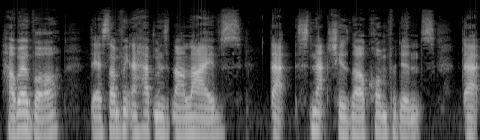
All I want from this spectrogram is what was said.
However, there's something that happens in our lives that snatches our confidence, that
